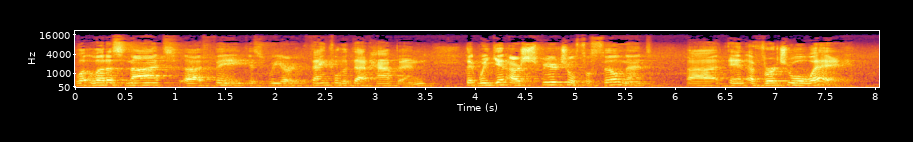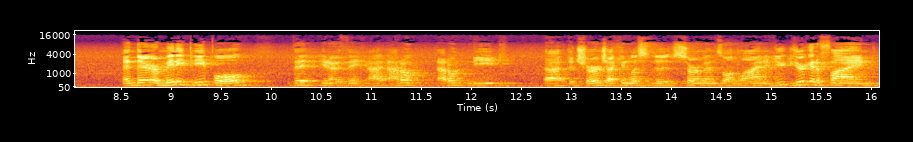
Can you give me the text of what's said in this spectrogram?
Let, let us not uh, think, as we are thankful that that happened, that we get our spiritual fulfillment uh, in a virtual way. And there are many people that you know think I, I don't I don't need uh, the church. I can listen to sermons online, and you, are going to find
